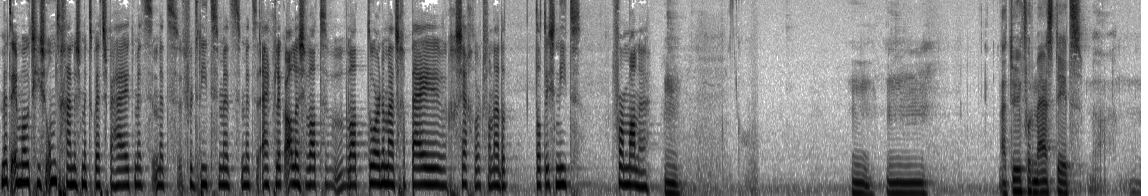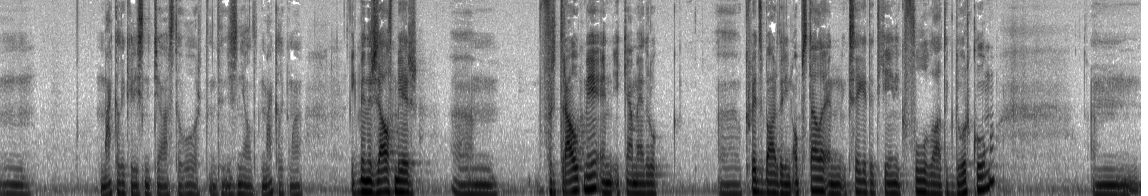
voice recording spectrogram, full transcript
met emoties om te gaan? Dus met kwetsbaarheid, met, met verdriet, met, met eigenlijk alles wat, wat door de maatschappij gezegd wordt: van nou, dat, dat is niet voor mannen. Hmm. Hmm. Hmm. Natuurlijk voor mij steeds... makkelijker is niet het juiste woord. Het is niet altijd makkelijk, maar... Ik ben er zelf meer ehm, vertrouwd mee en ik kan mij er ook eh, kwetsbaarder in opstellen. En ik zeg het, hetgeen ik voel, laat ik doorkomen.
